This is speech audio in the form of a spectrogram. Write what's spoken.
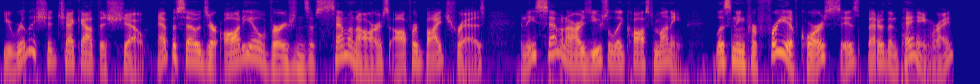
you really should check out this show. Episodes are audio versions of seminars offered by Trez, and these seminars usually cost money. Listening for free, of course, is better than paying, right?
